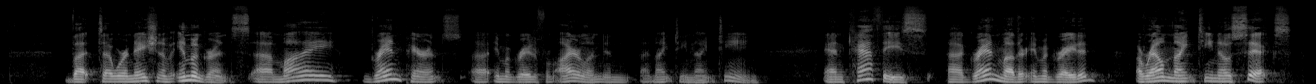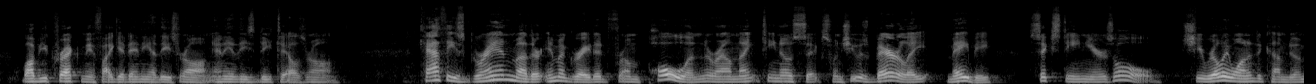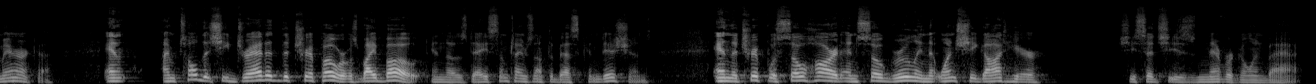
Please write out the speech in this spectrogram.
But uh, we're a nation of immigrants. Uh, my grandparents uh, immigrated from Ireland in 1919, uh, and Kathy's uh, grandmother immigrated around 1906. Bob, you correct me if I get any of these wrong, any of these details wrong. Kathy's grandmother immigrated from Poland around 1906 when she was barely, maybe, 16 years old. She really wanted to come to America. And I'm told that she dreaded the trip over. It was by boat in those days, sometimes not the best conditions. And the trip was so hard and so grueling that once she got here, she said she's never going back.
